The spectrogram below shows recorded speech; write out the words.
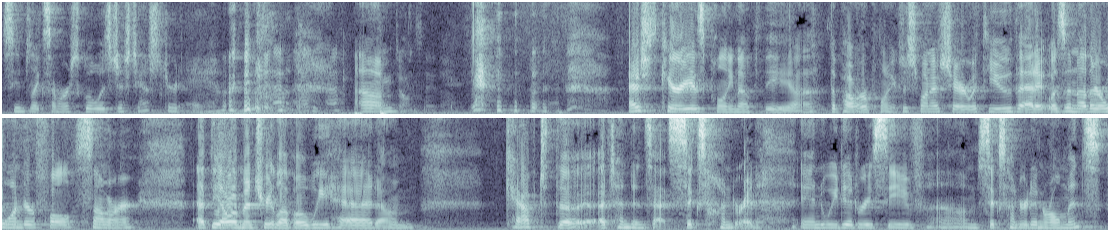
Seems like summer school was just yesterday. um, Don't say that. As Carrie is pulling up the uh, the PowerPoint, just want to share with you that it was another wonderful summer. At the elementary level, we had um, capped the attendance at 600, and we did receive um, 600 enrollments.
